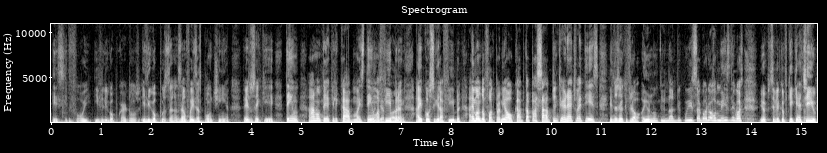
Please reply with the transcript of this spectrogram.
Esse foi, e ligou pro Cardoso, e ligou pro Zan, Zan fez as pontinhas, fez não sei o quê. Tem um, ah, não tem aquele cabo, mas tem Bom uma dia, fibra. Paulinho. Aí conseguiram a fibra. Aí mandou foto pra mim, ó, o cabo tá passado, tua internet vai ter esse. E não sei o que. Eu falei, ó, eu não tenho nada a ver com isso, agora eu arrumei esse negócio. Eu- você viu que eu fiquei quietinho?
